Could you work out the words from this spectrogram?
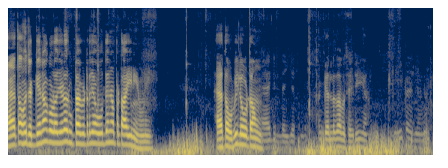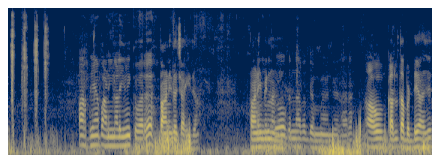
ਹੈ ਤਾਂ ਉਹ ਜੱਗੇ ਨਾ ਕੋਲ ਜਿਹੜਾ ਰੂਟਾਵੀਟਰ ਜਾਂ ਉਹਦੇ ਨਾਲ ਪਟਾਈ ਨਹੀਂ ਹੋਣੀ। ਹੈ ਤਾਂ ਉਹ ਵੀ ਲੋਟ ਆਉਂ ਹੈ ਗਿੱਲਾ ਹੀ ਆ ਥੱਲੇ। ਗਿੱਲ ਤਾਂ ਬਥੇਰੀ ਆ। ਮੀਂਹ ਪੈ ਜਾਣਾ ਭਰਦੇ ਆ ਪਾਣੀ ਨਾਲ ਇਹਨੂੰ ਇੱਕ ਵਾਰ। ਪਾਣੀ ਤਾਂ ਚਾਹੀਦਾ। ਪਾਣੀ ਪੀਣਾ ਉਹ ਗੰਨਾ ਪਰ ਜੰਮ ਜਾਂਦਾ ਸਾਰਾ। ਆਹੋ ਕੱਲ ਤਾਂ ਵੱਡਿਆ ਹਜੇ।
